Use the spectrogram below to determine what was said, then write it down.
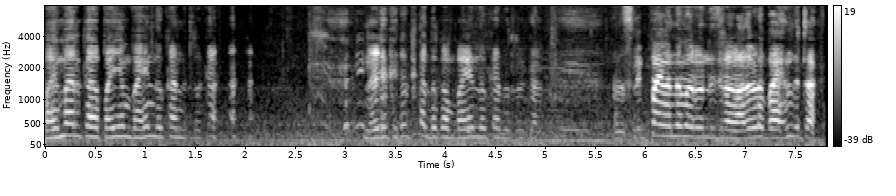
பயமா இருக்கா? பையன் பயந்து உட்காந்துட்டு இருக்கான் நடுக்க உட்காந்துருக்கான் பயந்து உட்காந்துட்டு இருக்கான் அது ஸ்லிப் ஆகி வந்த மாதிரி வந்துச்சு. அதை விட பயந்துட்டான்.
